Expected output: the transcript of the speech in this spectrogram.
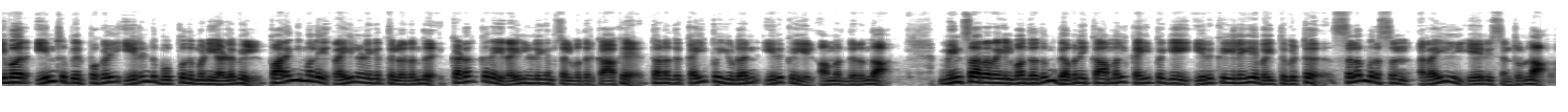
இவர் இன்று பிற்பகல் இரண்டு முப்பது மணி அளவில் பரங்கிமலை ரயில் நிலையத்திலிருந்து கடற்கரை ரயில் நிலையம் செல்வதற்காக தனது கைப்பையுடன் இருக்கையில் அமர்ந்திருந்தார். மின்சார ரயில் வந்ததும் கவனிக்காமல் கைப்பையை இருக்கையிலேயே வைத்துவிட்டு சிலம்பரசன் ரயிலில் ஏறி சென்றுள்ளார்.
